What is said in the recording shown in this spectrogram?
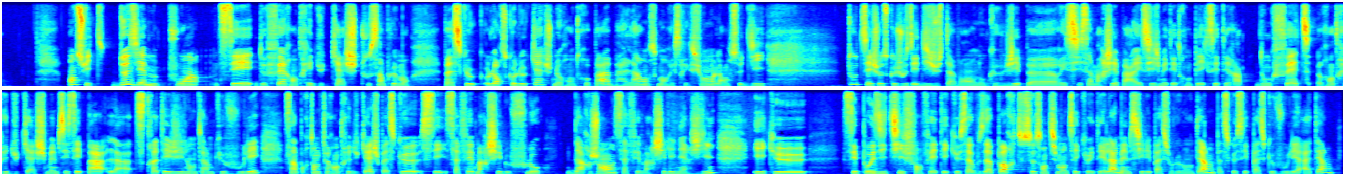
Ensuite, deuxième point, c'est de faire entrer du cash, tout simplement. Parce que lorsque le cash ne rentre pas, bah là, on se met en restriction, là, on se dit, toutes ces choses que je vous ai dit juste avant. Donc euh, j'ai peur, et si ça marchait pas, et si je m'étais trompée, etc. Donc faites rentrer du cash. Même si c'est pas la stratégie long terme que vous voulez, c'est important de faire rentrer du cash parce que ça fait marcher le flot d'argent, ça fait marcher l'énergie et que c'est positif en fait et que ça vous apporte ce sentiment de sécurité là, même s'il n'est pas sur le long terme parce que c'est pas ce que vous voulez à terme,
